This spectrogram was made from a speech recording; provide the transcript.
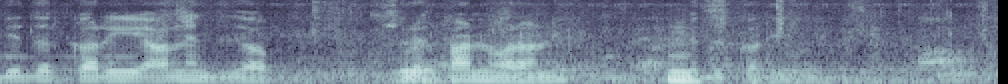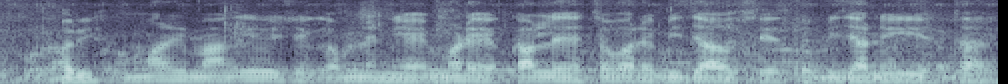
બેદરકારી આનંદ સુરત ખાનવાળાની બેદરકારી હોય. અમારી માંગ એવી છે કે અમને ન્યાય મળે. કાલે સવારે બીજા આવશે તો બીજાને એ થાય.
